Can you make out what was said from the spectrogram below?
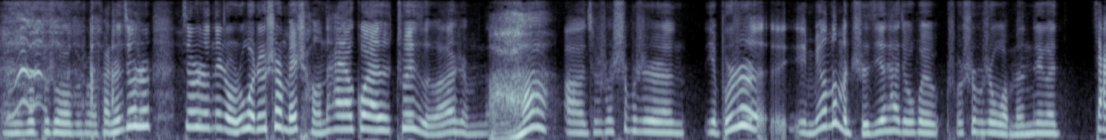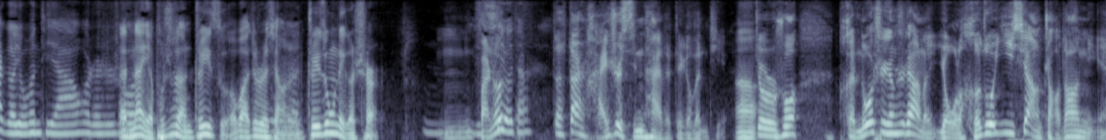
不不说了不说了，反正就是就是那种，如果这个事儿没成，他还要过来追责什么的啊，啊，就说是不是也不是也没有那么直接，他就会说是不是我们这个价格有问题啊，或者是说呃那也不是算追责吧，就是想追踪这个事儿。嗯，反正但但是还是心态的这个问题，嗯，就是说很多事情是这样的，有了合作意向找到你，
